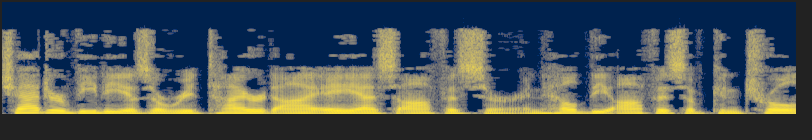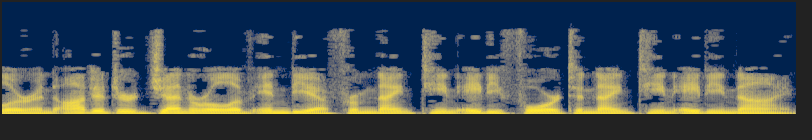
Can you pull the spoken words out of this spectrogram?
Chaturvedi is a retired IAS officer and held the office of Comptroller and Auditor General of India from 1984 to 1989.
